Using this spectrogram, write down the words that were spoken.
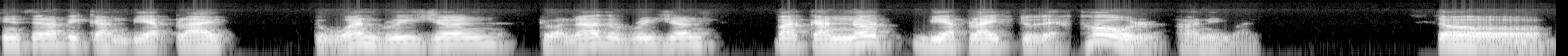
gene therapy can be applied to one region, to another region, but cannot be applied to the whole animal. So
